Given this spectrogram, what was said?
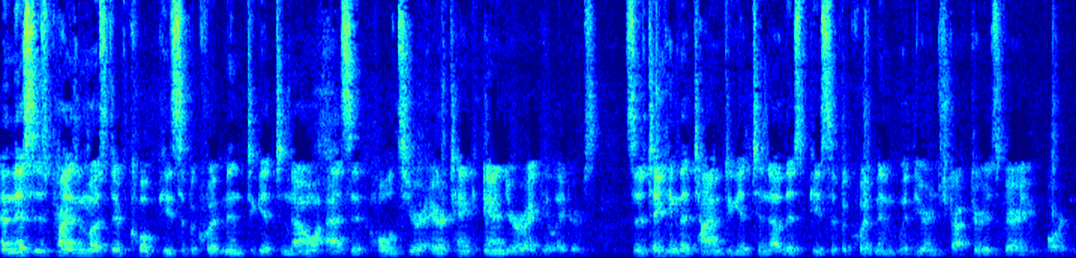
And this is probably the most difficult piece of equipment to get to know as it holds your air tank and your regulators. So taking the time to get to know this piece of equipment with your instructor is very important.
